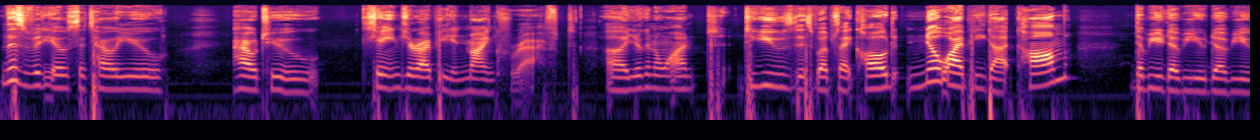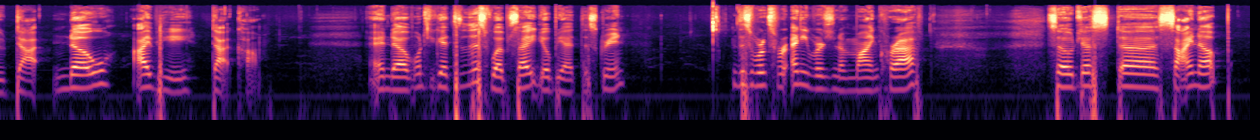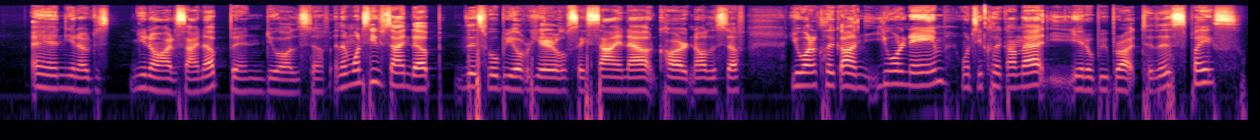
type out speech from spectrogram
This video is to tell you how to change your IP in Minecraft. Uh, you're going to want to use this website called noip.com, www.noip.com. And uh, once you get to this website, you'll be at the screen. This works for any version of Minecraft. So just uh, sign up and, you know, just you know how to sign up and do all this stuff. And then once you've signed up, this will be over here. It will say sign out, card, and all this stuff. You want to click on your name. Once you click on that, it'll be brought to this place.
